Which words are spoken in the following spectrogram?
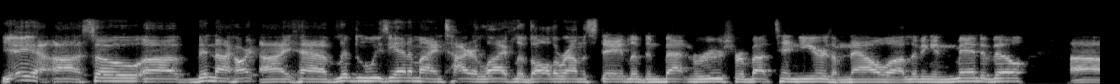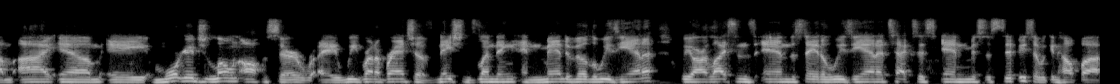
Yeah, yeah. Uh, so, uh, Ben Neihart, I have lived in Louisiana my entire life, lived all around the state, lived in Baton Rouge for about 10 years. I'm now uh, living in Mandeville. Um, I am a mortgage loan officer. A, we run a branch of Nations Lending in Mandeville, Louisiana. We are licensed in the state of Louisiana, Texas, and Mississippi, so we can help uh,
